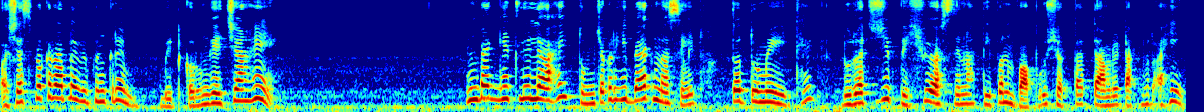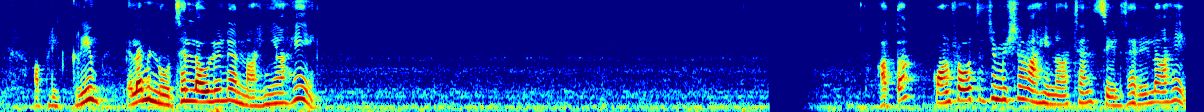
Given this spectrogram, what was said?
अशाच प्रकारे आपली विपिंग क्रीम बीट करून घ्यायची आहे. बॅग घेतलेली आहे. तुमच्याकडे ही बॅग नसेल तर तुम्ही इथे दुधाची जी पिशवी असते ना ती पण वापरू शकता. त्यामुळे टाकणार आहे आपली क्रीम. याला मी नोझल लावलेला नाही आहे. आता कॉर्नफ्लॉवरचं जे मिश्रण आहे ना छान सेट झालेलं आहे.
